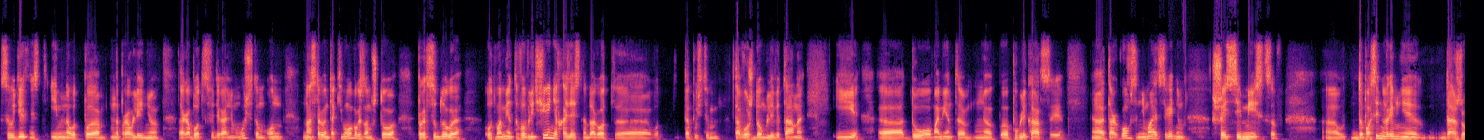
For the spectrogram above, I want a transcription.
свою деятельность именно вот по направлению работы с федеральным имуществом, он настроен таким образом, что процедура от момента вовлечения в хозяйственный оборот вот, допустим, того же дома Левитана, и э, до момента э, публикации э, торгов занимает в среднем 6-7 месяцев. Э, до последнего времени даже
